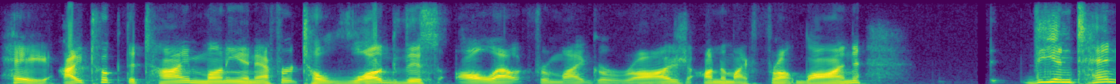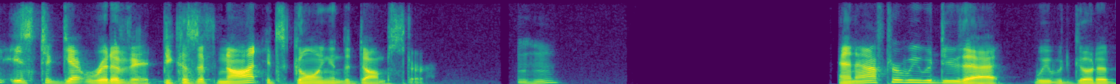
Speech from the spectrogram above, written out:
hey i took the time money and effort to lug this all out from my garage onto my front lawn. The intent is to get rid of it because if not it's going in the dumpster. Mm-hmm. and after we would do that we would go to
